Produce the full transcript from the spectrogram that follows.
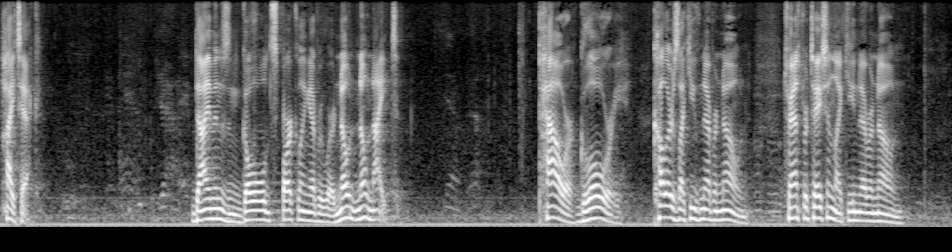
High tech. Diamonds and gold sparkling everywhere. No, no night. Power, glory, colors like you've never known, transportation like you've never known.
